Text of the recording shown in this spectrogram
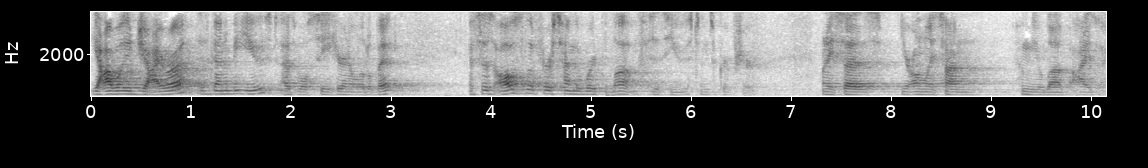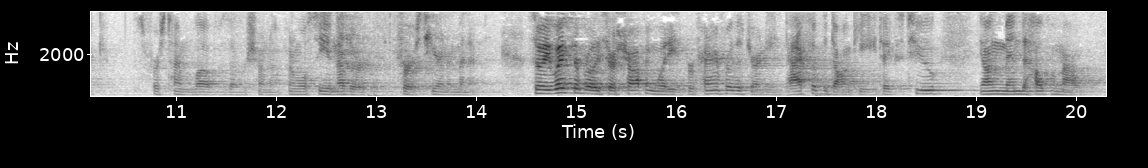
Yahweh Jireh is going to be used, as we'll see here in a little bit. This is also the first time the word love is used in Scripture when he says, Your only son, whom you love, Isaac. It's the first time love has ever shown up. And we'll see another first here in a minute. So he wakes up early, starts shopping what He's preparing for the journey. He packs up the donkey. He takes two young men to help him out.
